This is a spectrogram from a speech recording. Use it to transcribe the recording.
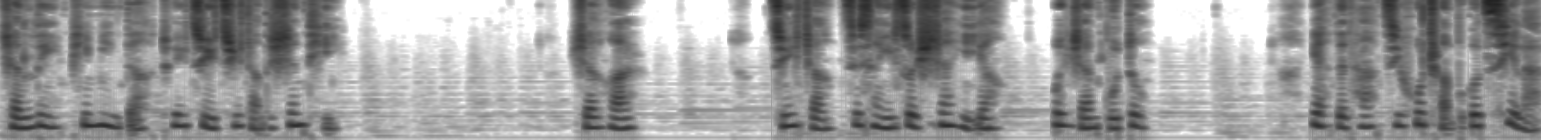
陈丽拼命的推拒局长的身体，然而局长就像一座山一样。巍然不动，压得他几乎喘不过气来。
